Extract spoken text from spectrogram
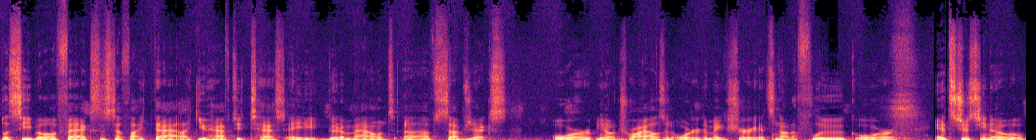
placebo effects and stuff like that. Like you have to test a good amount of subjects or you know trials in order to make sure it's not a fluke or it's just you know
